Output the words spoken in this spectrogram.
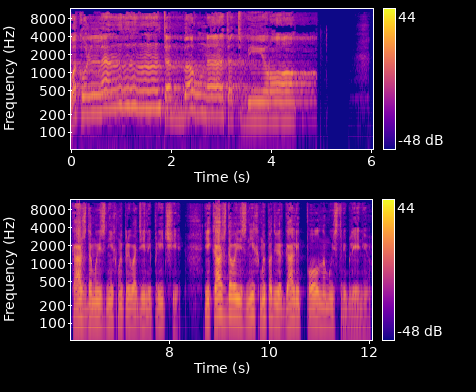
وكلا تبرنا تتبيرا Каждому из них мы приводили притчи, и каждого из них мы подвергали полному истреблению.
